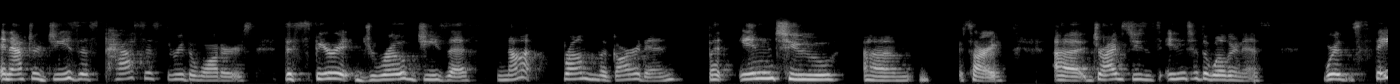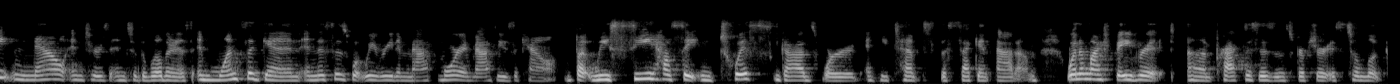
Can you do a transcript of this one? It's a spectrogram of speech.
And after Jesus passes through the waters, the Spirit drove Jesus not from the garden, but into, um, sorry, uh, drives Jesus into the wilderness where Satan now enters into the wilderness. And once again, and this is what we read in more in Matthew's account, but we see how Satan twists God's word and he tempts the second Adam. One of my favorite um, practices in scripture is to look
